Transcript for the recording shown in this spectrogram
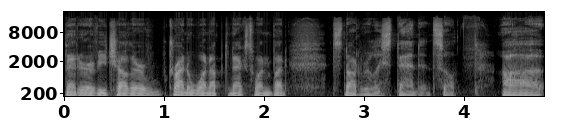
better of each other, trying to one up the next one, but it's not really standing. So uh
